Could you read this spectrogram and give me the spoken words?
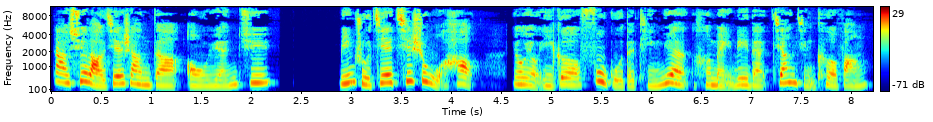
大圩老街上的偶园居，民主街七十五号，拥有一个复古的庭院和美丽的江景客房，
